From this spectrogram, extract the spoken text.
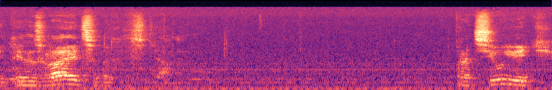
які називають себе християнами, працюють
